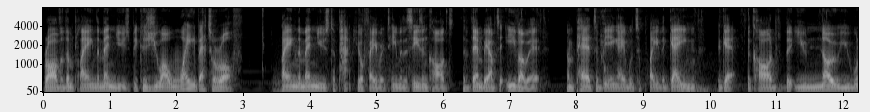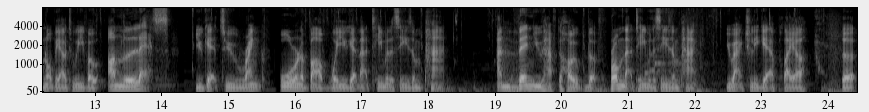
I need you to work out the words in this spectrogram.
rather than playing the menus because you are way better off playing the menus to pack your favorite team of the season cards to then be able to evo it compared to being able to play the game to get the card that you know you will not be able to Evo unless you get to rank four and above where you get that team of the season pack. And then you have to hope that from that team of the season pack, you actually get a player that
